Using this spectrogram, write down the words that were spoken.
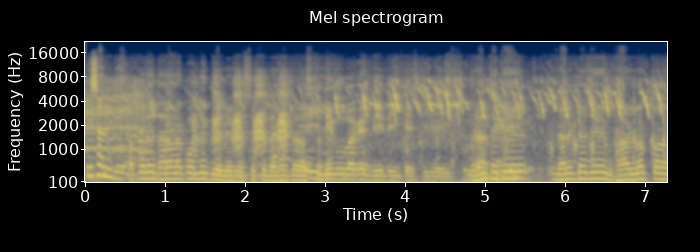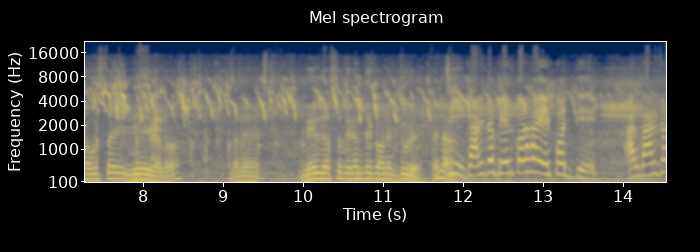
পিছন দিয়ে। আপনাদের ধারণা কোন দিক দিয়ে বের করছে? একটু দেখান তো এই রাস্তা লেবু বাগান দিয়ে দিয়ে গেছি এখান থেকে গাড়িটা যে করা অবস্থায় নিয়ে গেল মানে মেন রাস্তা এখান থেকে অনেক দূরে তাই না? জি গাড়িটা বের করা হয় এই পথ দিয়ে। আর গাড়িটা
